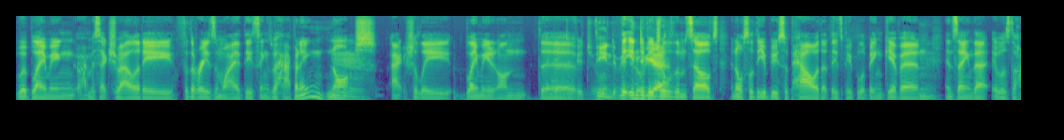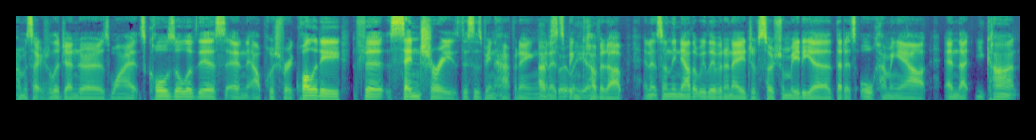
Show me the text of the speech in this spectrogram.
were blaming homosexuality for the reason why these things were happening, not hmm. Actually blaming it on the individual. The the individual, individual yeah. themselves and also the abuse of power that these people are being Mm. given and saying that it was the homosexual agenda is why it's caused all of this and our push for equality for centuries this has been happening and it's been yeah. covered up and it's only now that we live in an age of social media that it's all coming out and that you can't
